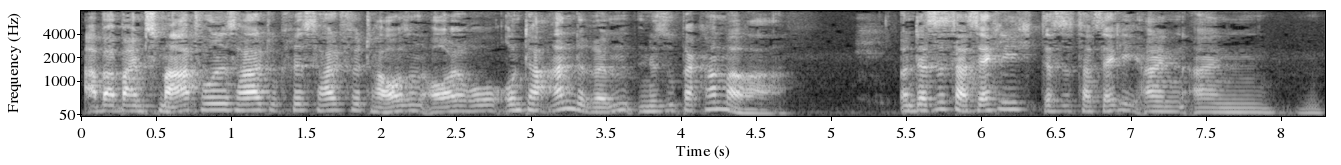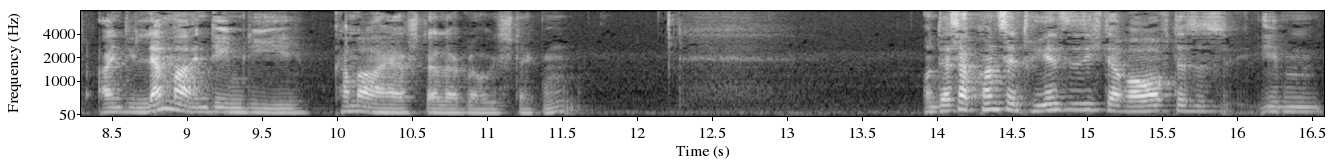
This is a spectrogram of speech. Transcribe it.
aber beim Smartphone ist halt, du kriegst halt für 1000 Euro unter anderem eine super Kamera. Und das ist tatsächlich, das ist tatsächlich ein, ein, ein Dilemma, in dem die Kamerahersteller, glaube ich, stecken. Und deshalb konzentrieren sie sich darauf, dass es eben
